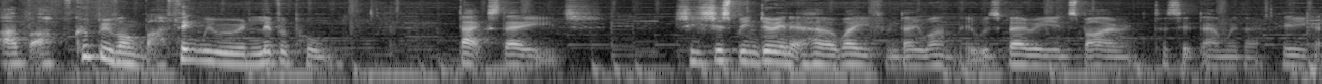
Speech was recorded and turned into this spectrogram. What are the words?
I, I could be wrong, but I think we were in Liverpool backstage. She's just been doing it her way from day one. It was very inspiring to sit down with her. Here you go.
